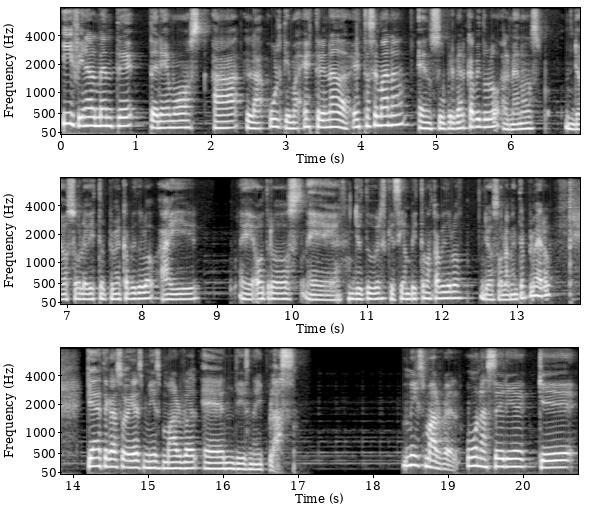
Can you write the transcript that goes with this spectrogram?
Y finalmente tenemos a la última estrenada esta semana en su primer capítulo, al menos Yo solo he visto el primer capítulo. Hay eh, otros eh, youtubers que sí han visto más capítulos. Yo solamente el primero. Que en este caso es Miss Marvel en Disney Plus. Miss Marvel, una serie que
